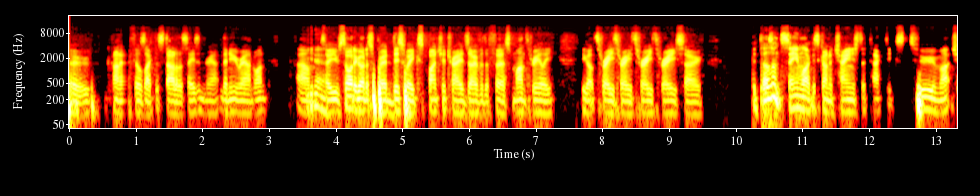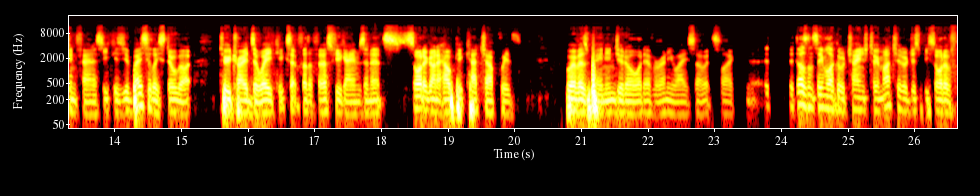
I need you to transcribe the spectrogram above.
two. Kind of feels like the start of the season, round the new round one. Um, Yeah. So you've sort of got to spread this week's bunch of trades over the first month. Really, you got three, three, three, three. So it doesn't seem like it's going to change the tactics too much in fantasy because you've basically still got two trades a week, except for the first few games, and it's sort of going to help you catch up with whoever's been injured or whatever anyway. So it's like it, it doesn't seem like it'll change too much. It'll just be sort of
